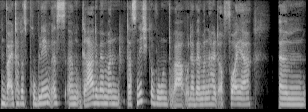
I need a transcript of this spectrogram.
ein weiteres Problem ist, ähm, gerade wenn man das nicht gewohnt war oder wenn man halt auch vorher ähm,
